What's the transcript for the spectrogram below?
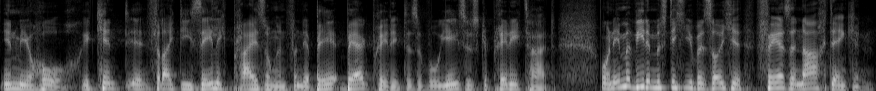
in mir hoch. Ihr kennt äh, vielleicht die Seligpreisungen von der Bergpredigt, also wo Jesus gepredigt hat. Und immer wieder müsste ich über solche Verse nachdenken,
